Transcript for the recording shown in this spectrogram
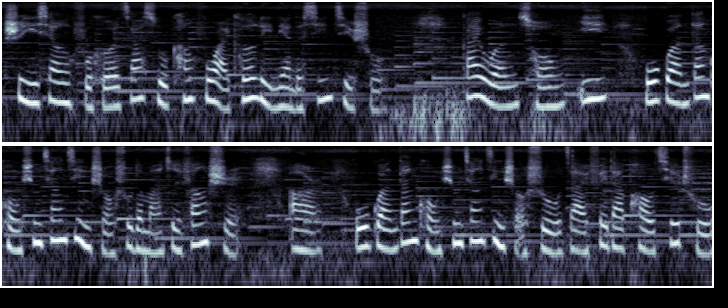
是一项符合加速康复外科理念的新技术。该文从一。五管单孔胸腔镜手术的麻醉方式。二、五管单孔胸腔镜手术在肺大泡切除、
